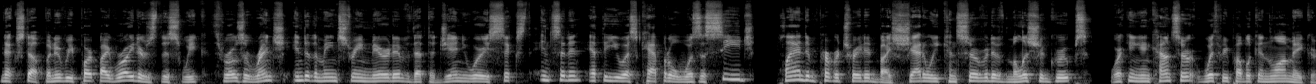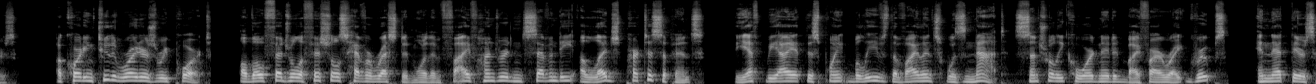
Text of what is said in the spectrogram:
Next up, a new report by Reuters this week throws a wrench into the mainstream narrative that the January 6th incident at the U.S. Capitol was a siege planned and perpetrated by shadowy conservative militia groups working in concert with Republican lawmakers. According to the Reuters report, although federal officials have arrested more than 570 alleged participants, the FBI at this point believes the violence was not centrally coordinated by far right groups and that there's,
